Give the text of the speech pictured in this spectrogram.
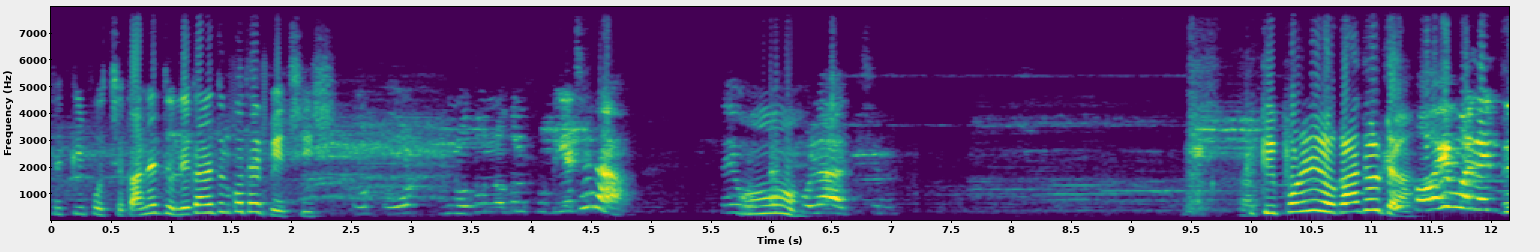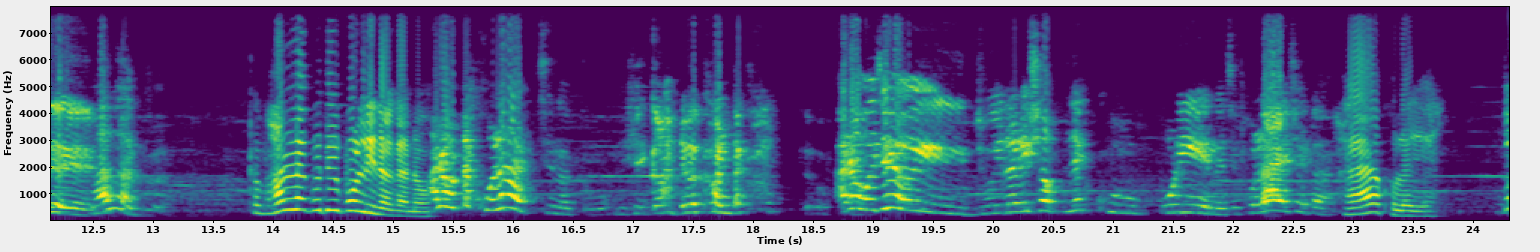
যে কি পড়ছে? কানের দুল এ কানের দুল কোথায় পেয়েছিস? নতুন নতুন ফুটিয়েছে না? তাই ওটা খোলা আছে। না তুই পড়লি ওর কানের দুলটা? ওই বলেছে। ভালো লাগবে। তো ভালো লাগবে তুই পড়লি না কেন? আরে ওটা খোলা যাচ্ছে না তো? কাটে কানটা আরে ওই যে ওই জুয়েলারি শপ যে পরিয়ে এনেছে খোলা আছে সেটা? হ্যাঁ খোলা যায়। তো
